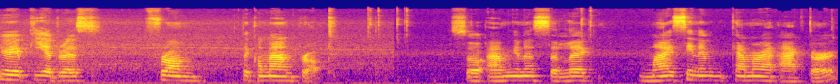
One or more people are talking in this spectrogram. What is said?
your IP address from the command prompt. So I'm gonna select my Cine Camera Actor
